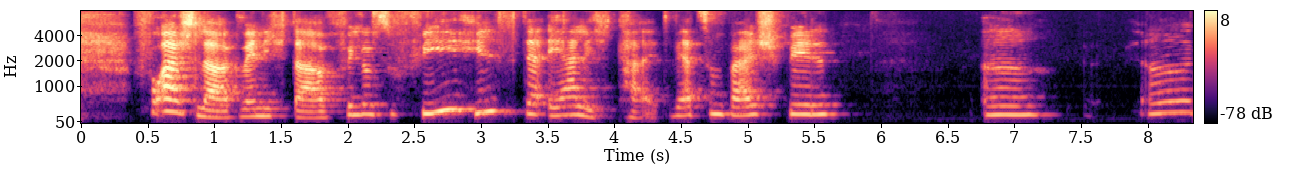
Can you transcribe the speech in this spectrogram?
Vorschlag, wenn ich darf. Philosophie hilft der Ehrlichkeit. Wer zum Beispiel äh, äh,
